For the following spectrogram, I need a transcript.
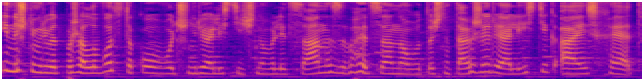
И начнем, ребят, пожалуй, вот с такого очень реалистичного лица. Называется оно вот точно так же Realistic Eyes Head.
